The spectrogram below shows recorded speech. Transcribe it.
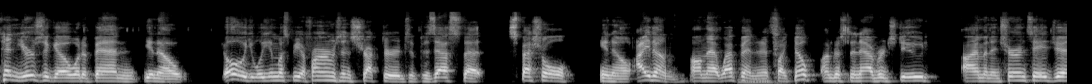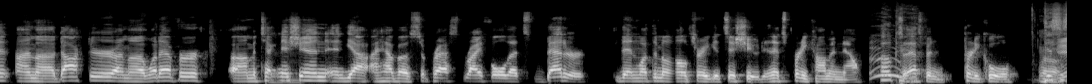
10 years ago would have been, you know, oh, you- well, you must be a firearms instructor to possess that special, you know, item on that weapon. And it's like, nope, I'm just an average dude I'm an insurance agent. I'm a doctor. I'm a whatever. I'm a technician. And yeah, I have a suppressed rifle that's better than what the military gets issued. And it's pretty common now. Okay. So that's been pretty cool. This is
